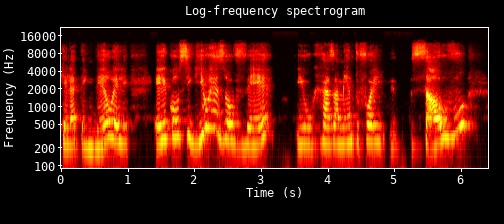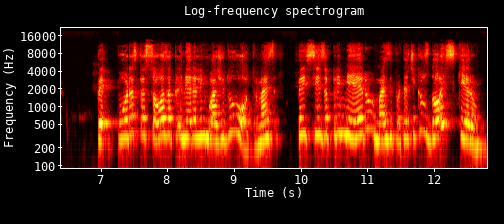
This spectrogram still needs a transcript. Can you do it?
que ele atendeu, ele, ele conseguiu resolver e o casamento foi salvo por as pessoas aprenderem a linguagem do outro. Mas precisa primeiro, o mais importante é que os dois queiram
